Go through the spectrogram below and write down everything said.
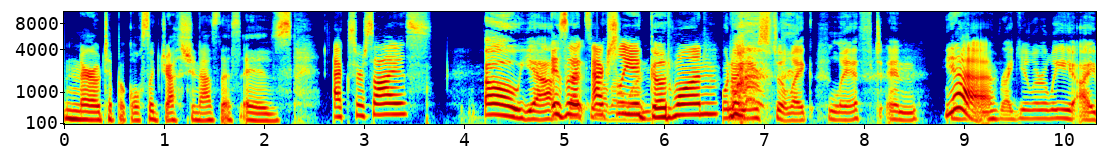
neurotypical suggestion as this is exercise Oh yeah, is it actually a good one. When I used to like lift and Yeah. regularly, I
